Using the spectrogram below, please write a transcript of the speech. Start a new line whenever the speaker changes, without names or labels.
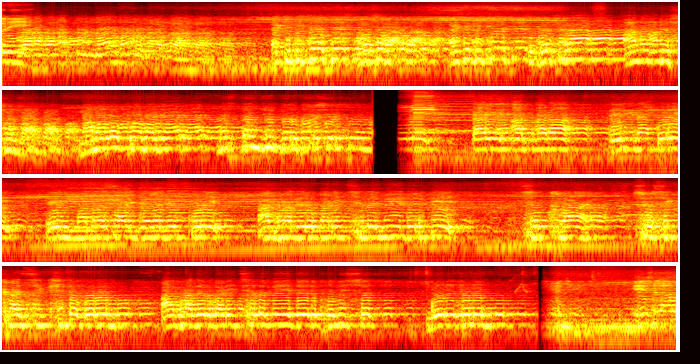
করি।
একটি বিশেষ ঘোষণা একটি বিশেষ ঘোষণা আনন্দের সংবাদ। মামালক্ষ্য বাজার মুস্তানজি দরবার শরীফ তাই আপনারা দেরি না করে এই মাদ্রাসায় যোগাযোগ করে আপনাদের বাড়ির ছেলে মেয়েদেরকে শিক্ষায় সুশিক্ষায় শিক্ষিত করুন। আপনাদের বাড়ির ছেলে মেয়েদের ভবিষ্যৎ গড়ে তুলুন।
ইসলাম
